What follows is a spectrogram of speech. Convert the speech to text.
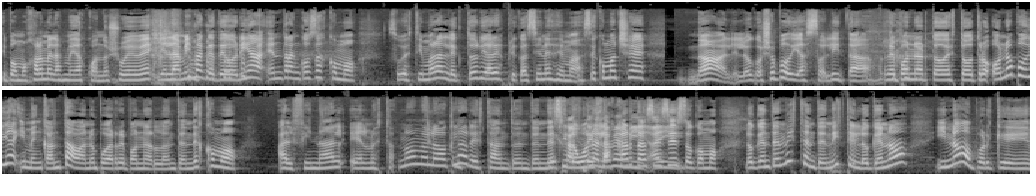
Tipo mojarme las medias cuando llueve. Y en la misma categoría entran cosas como subestimar al lector y dar explicaciones de más. Es como, che, dale, loco, yo podía solita reponer todo esto otro. O no podía y me encantaba no poder reponerlo, ¿entendés? Como al final él no está. No me lo aclares tanto, ¿entendés? y lo bueno de las mí cartas es ahí. eso, como lo que entendiste, entendiste y lo que no. Y no, porque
